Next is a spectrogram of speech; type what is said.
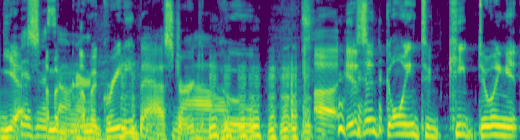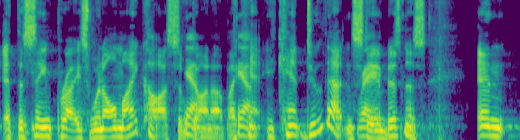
Yes, business I'm a. I'm a greedy bastard who uh, isn't going to keep doing it at the same price when all my costs have Yeah, gone up. I yeah. can't. You can't do that and stay Right. in business. And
